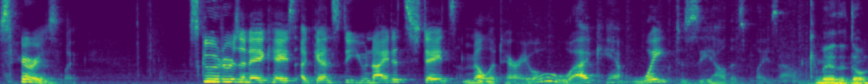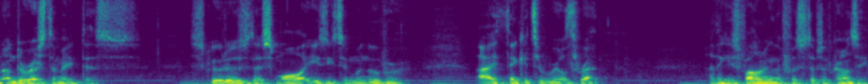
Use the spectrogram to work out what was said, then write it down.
Seriously. Scooters and AKs against the United States military. Oh, I can't wait to see how this plays out. Commander, don't underestimate this. Scooters, they're small, easy to maneuver. I think it's a real threat. I think he's following in the footsteps of Kansi.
